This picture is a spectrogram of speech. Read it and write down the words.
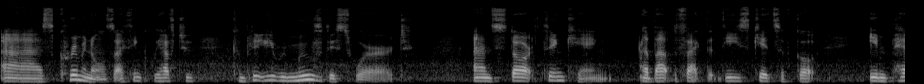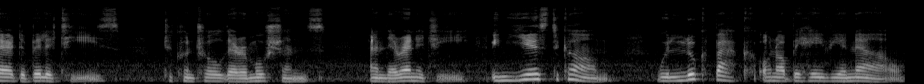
as criminals. I think we have to completely remove this word and start thinking about the fact that these kids have got impaired abilities to control their emotions and their energy. In years to come, we'll look back on our behavior now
